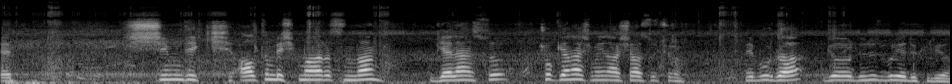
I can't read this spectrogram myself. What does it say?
Evet. Şimdik Altınbeşik mağarasından gelen su çok yanaşmayın aşağısı uçurum. Ve burada gördüğünüz buraya dökülüyor.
